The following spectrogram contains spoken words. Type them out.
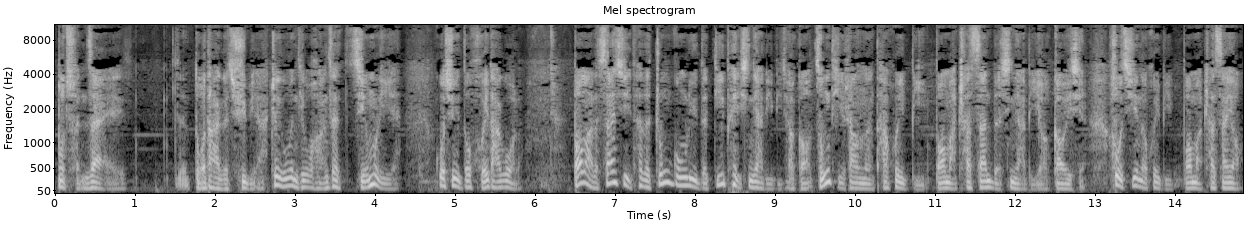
不存在。这多大个区别啊？这个问题我好像在节目里过去都回答过了。宝马的三系它的中功率的低配性价比比较高，总体上呢它会比宝马叉三的性价比要高一些，后期呢会比宝马叉三要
